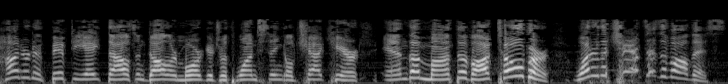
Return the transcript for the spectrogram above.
$158,000 mortgage with one single check here in the month of October. What are the chances of all this?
